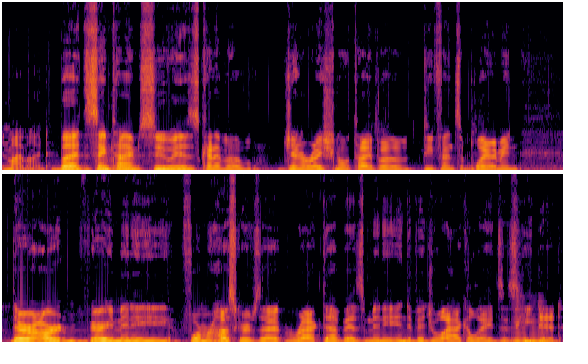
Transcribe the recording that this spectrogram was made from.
in my mind. But at the same time, Suh is kind of a generational type of defensive player. I mean, there aren't very many former Huskers that racked up as many individual accolades as he did.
